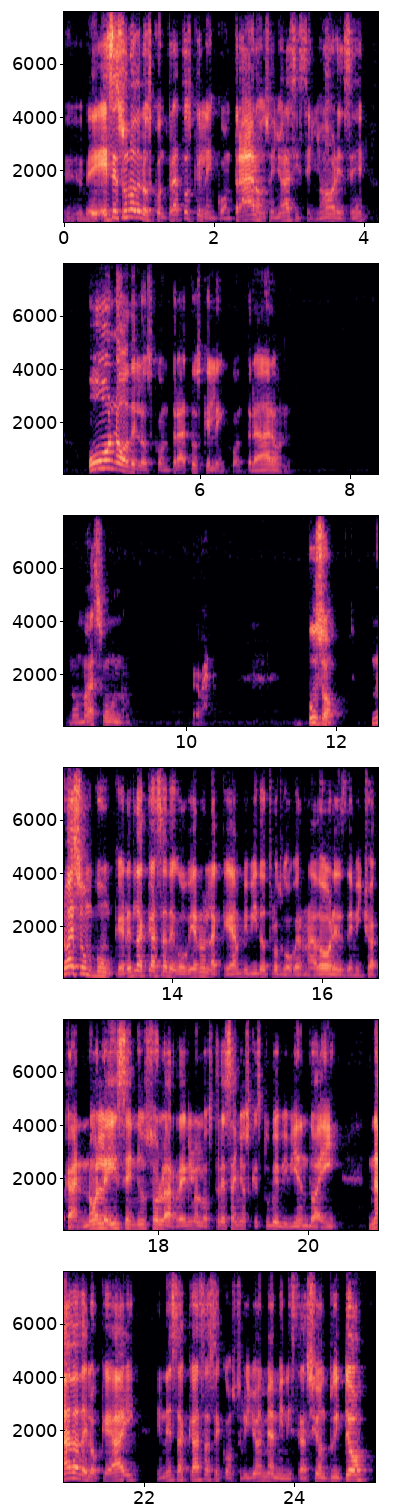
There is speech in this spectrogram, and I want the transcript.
ese es uno de los contratos que le encontraron, señoras y señores, ¿eh? Uno de los contratos que le encontraron. No más uno. Pero bueno. Puso, no es un búnker, es la casa de gobierno en la que han vivido otros gobernadores de Michoacán. No le hice ni un solo arreglo en los tres años que estuve viviendo ahí. Nada de lo que hay en esa casa se construyó en mi administración, tuiteó,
